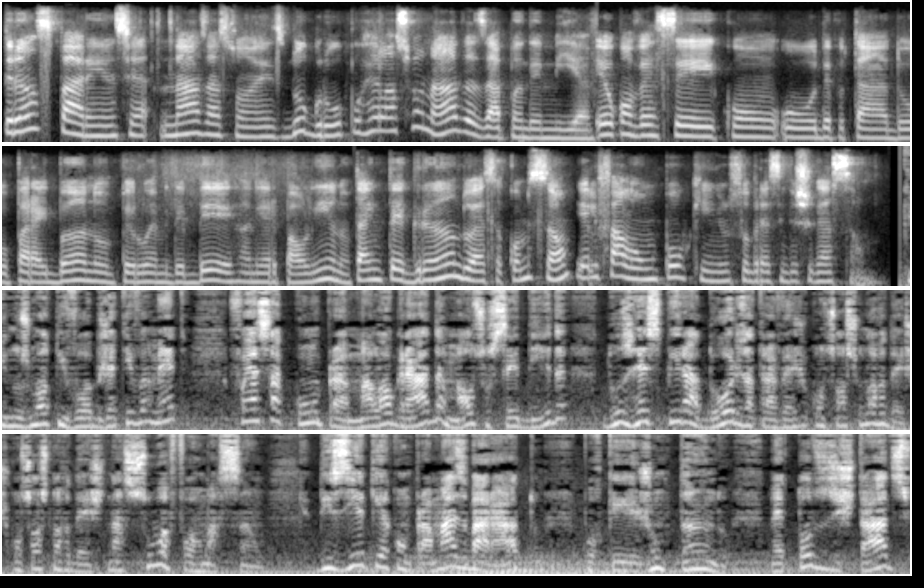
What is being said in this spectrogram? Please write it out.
transparência nas ações do grupo relacionadas à pandemia. Eu conversei com o deputado paraibano pelo MDB, Ranieri Paulino, está integrando essa comissão, e ele falou um pouquinho sobre essa investigação que nos motivou objetivamente foi essa compra malograda, mal sucedida, dos respiradores através do Consórcio Nordeste. O Consórcio Nordeste, na sua formação, dizia que ia comprar mais barato, porque juntando né, todos os estados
